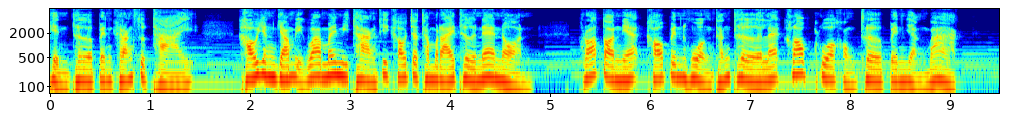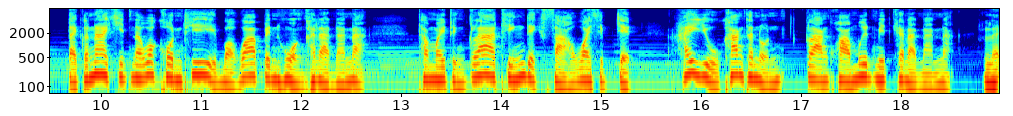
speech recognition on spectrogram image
เห็นเธอเป็นครั้งสุดท้าย เขายังย้ำอีกว่าไม่มีทางที่เขาจะทำร้ายเธอแน่นอน เพราะตอนเนี้ยเขาเป็นห่วงทั้งเธอและครอบครัวของเธอเป็นอย่างมาก แต่ก็น่าคิดนะว่าคนที่บอกว่าเป็นห่วงขนาดนั้นน่ะทำไมถึงกล้าทิ้งเด็กสาววัย17 ให้อยู่ข้างถนนกลางความมืดมิดขนาดนั้นน่ะ และ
